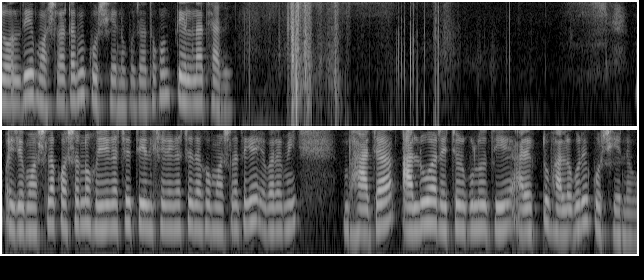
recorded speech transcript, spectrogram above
জল দিয়ে মশলাটা আমি কষিয়ে নেব, যতক্ষণ তেল না ছাড়ে। এই যে মশলা কষানো হয়ে গেছে, তেল ছেড়ে গেছে, দেখো মশলা থেকে এবার আমি ভাজা আলু আর এঁচড়গুলো দিয়ে আরেকটু ভালো করে কষিয়ে নেব।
